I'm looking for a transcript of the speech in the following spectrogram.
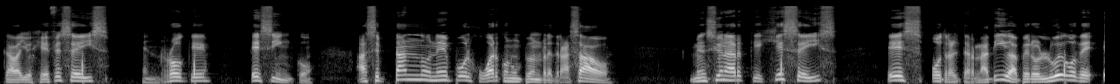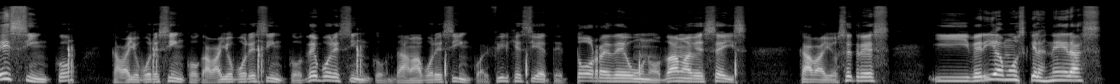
caballo GF6, enroque, E5, aceptando Nepo el jugar con un peón retrasado. Mencionar que G6 es otra alternativa, pero luego de E5 caballo por E5, caballo por E5, D por E5, dama por E5, alfil G7, torre D1, dama B6, caballo C3, y veríamos que las negras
